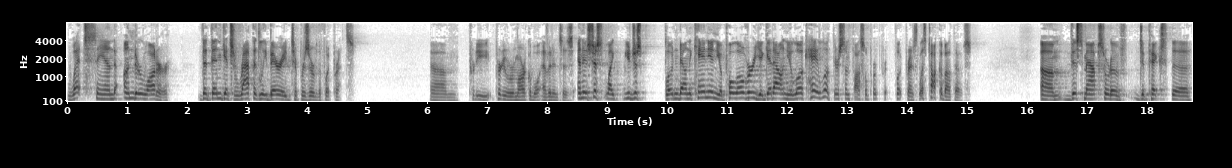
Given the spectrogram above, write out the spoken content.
wet sand underwater that then gets rapidly buried to preserve the footprints. Um, pretty, pretty remarkable evidences. And it's just like you're just floating down the canyon, you pull over, you get out and you look, hey, look, there's some fossil footprints. Let's talk about those. Um, this map sort of depicts the,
